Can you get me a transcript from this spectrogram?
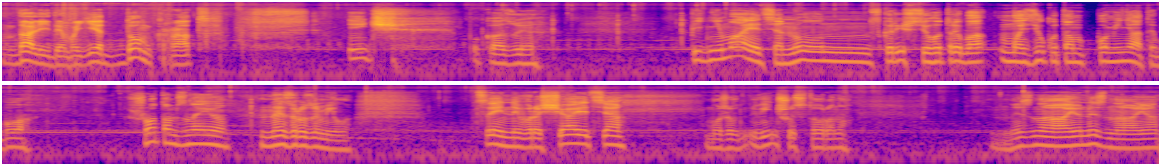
Далі йдемо. Є домкрат. Іч, показую. Піднімається, ну, скоріш всього, треба мазюку там поміняти, бо що там з нею не зрозуміло. Цей не вращається. Може в іншу сторону. Не знаю, не знаю.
